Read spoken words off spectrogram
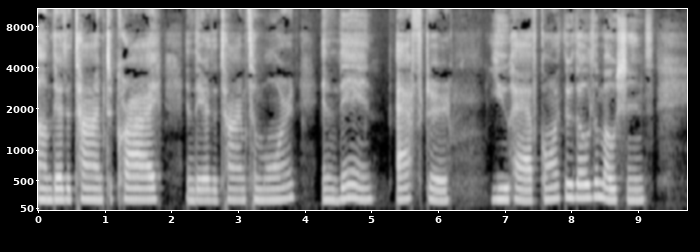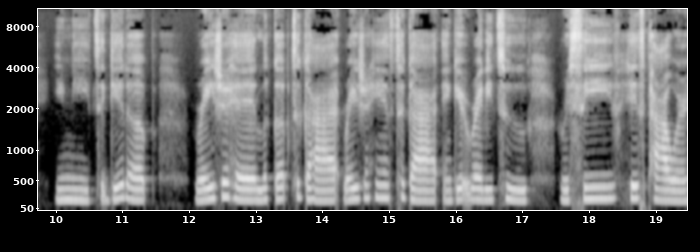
um, there's a time to cry and there's a time to mourn, and then after you have gone through those emotions, you need to get up, raise your head, look up to God, raise your hands to God, and get ready to receive His power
